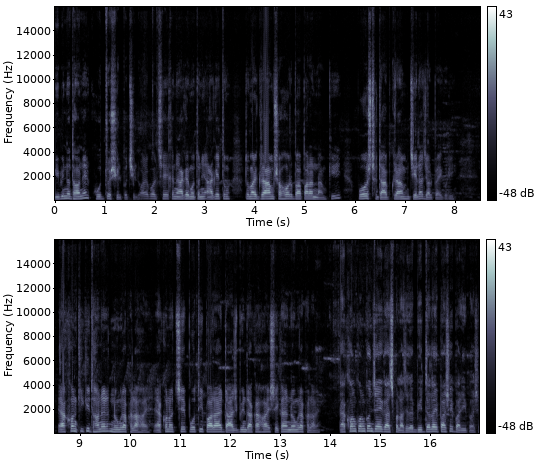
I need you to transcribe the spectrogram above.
বিভিন্ন ধরনের ক্ষুদ্র শিল্প ছিল। পরে বলছে এখানে আগের মতনই, আগে তো তোমার গ্রাম, শহর বা পাড়ার নাম কি? পোস্ট, ডাবগ্রাম, জেলা, জলপাইগুড়ি। এখন কি কি ধরনের নোংরা ফেলা হয়? এখন হচ্ছে প্রতি পাড়ায় ডাস্টবিন রাখা হয়, সেখানে নোংরা ফেলা হয়। এখন কোন কোন জায়গায় গাছপালা আছে? বিদ্যালয়ের পাশে, বাড়ির পাশে।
